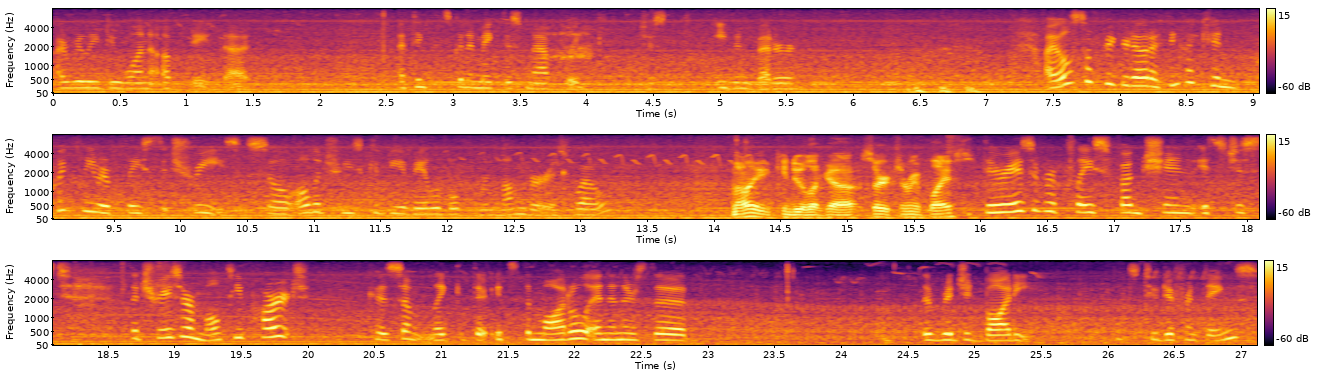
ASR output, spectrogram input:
I really do want to update that. I think it's gonna make this map like just even better. I also figured out I think I can quickly replace the trees, so all the trees could be available for lumber as well. Oh, you can do like a search and replace. There is a replace function. It's just the trees are multi-part because some like the, it's the model and then there's the the rigid body. It's two different things.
